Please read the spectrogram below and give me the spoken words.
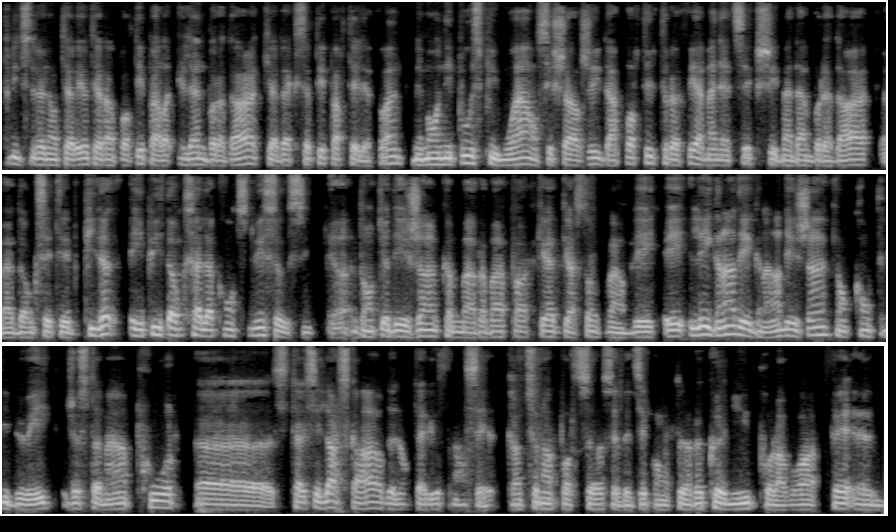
prix du Nouvel Ontario était remporté par Hélène Brodeur, qui avait accepté par téléphone. Mais mon épouse puis moi, on s'est chargé d'apporter le trophée à Manatic chez Madame Brodeur. Euh, donc c'était, puis là, et puis donc ça a continué ça aussi. donc il y a des gens comme Robert Parquet, Gaston Tremblay et les grands des grands, des gens qui ont contribué justement pour euh, c'est l'Oscar de l'Ontario français. Quand tu remportes ça, ça veut dire qu'on t'a reconnu pour avoir fait une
